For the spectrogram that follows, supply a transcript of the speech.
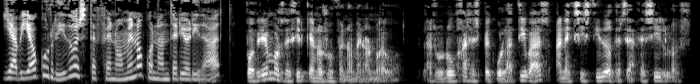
¿Y había ocurrido este fenómeno con anterioridad? Podríamos decir que no es un fenómeno nuevo. Las burbujas especulativas han existido desde hace siglos.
